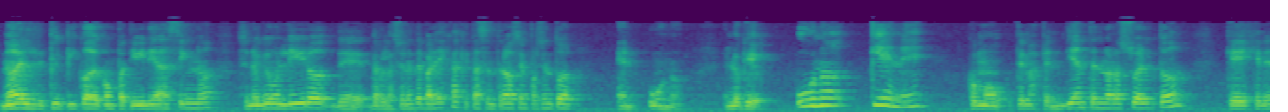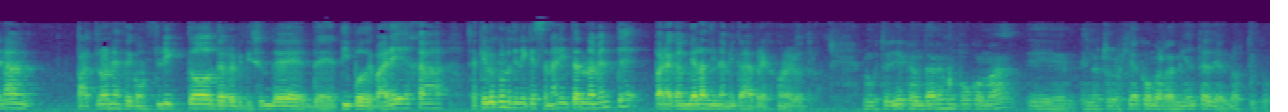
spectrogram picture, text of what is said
no es el típico de compatibilidad de signos, sino que es un libro de, de relaciones de parejas que está centrado 100% en uno, en lo que uno tiene como temas pendientes no resueltos que generan patrones de conflicto, de repetición de, de tipo de pareja, o sea, qué es lo que uno tiene que sanar internamente para cambiar las dinámicas de pareja con el otro. Me gustaría que andaras un poco más eh, en la astrología como herramienta de diagnóstico,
